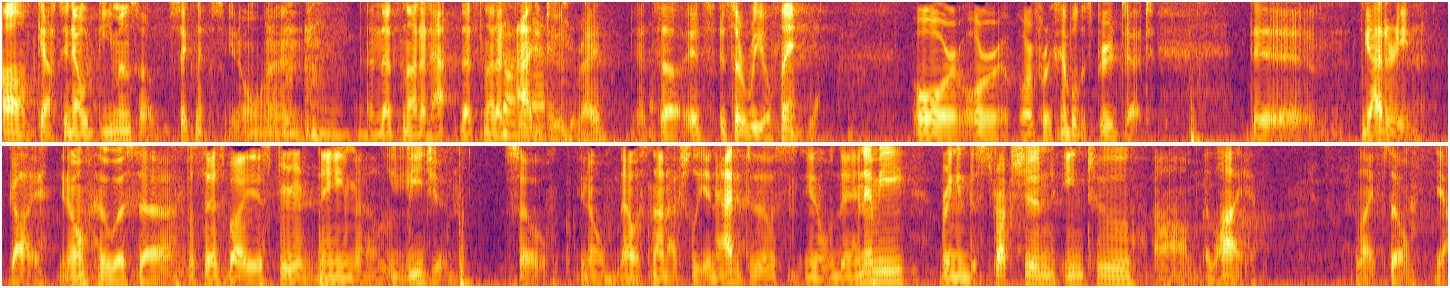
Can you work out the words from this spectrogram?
um, casting out demons of sickness, you know, and and that's not an a, that's not an, Not an attitude, attitude. right? It's a it's it's a real thing. Yeah. Or or or for example, the spirit that the Gadarene guy, you know, who was uh, possessed by a spirit named uh, Legion. So you know that was not actually an attitude. It was you know the enemy bringing destruction into um, a lie, life. So yeah.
